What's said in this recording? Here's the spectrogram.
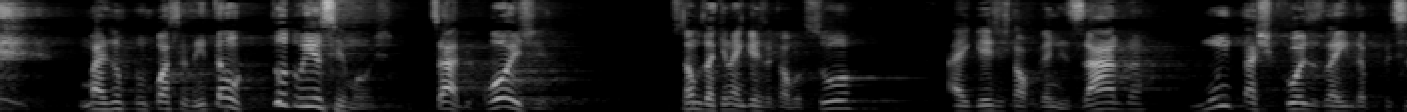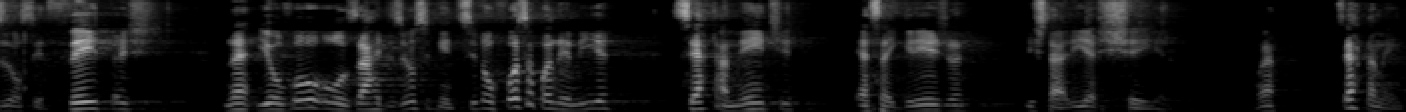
Mas não, não posso fazer. Então, tudo isso, irmãos, sabe? Hoje, Estamos aqui na igreja do Cabo Sul, a igreja está organizada, muitas coisas ainda precisam ser feitas, né? E eu vou ousar dizer o seguinte: se não fosse a pandemia, certamente essa igreja estaria cheia, não é? Certamente.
